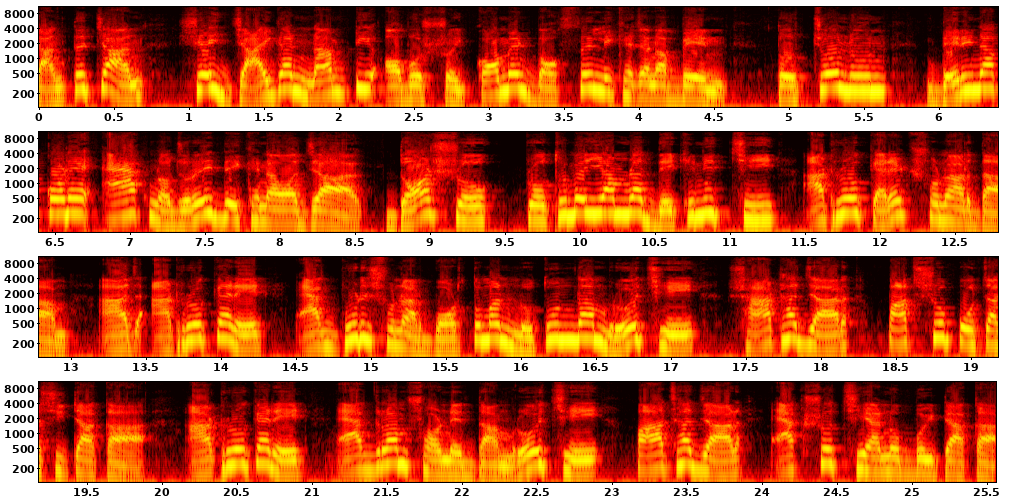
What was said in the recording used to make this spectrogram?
জানতে চান, সেই জায়গার নামটি অবশ্যই কমেন্ট বক্সে লিখে জানাবেন। তো চলুন দেরি না করে এক নজরেই দেখে নেওয়া যাক। দর্শক প্রথমেই আমরা দেখে নিচ্ছি আঠেরো ক্যারেট সোনার দাম। আজ আঠেরো ক্যারেট এক ভরি সোনার বর্তমান নতুন দাম রয়েছে ষাট হাজার পাঁচশো পঁচাশি টাকা। আঠেরো ক্যারেট এক গ্রাম স্বর্ণের দাম রয়েছে পাঁচ হাজার একশো ছিয়ানব্বই টাকা।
